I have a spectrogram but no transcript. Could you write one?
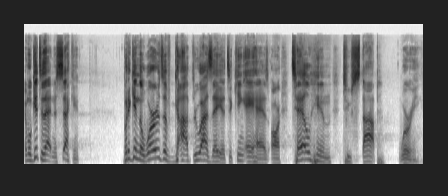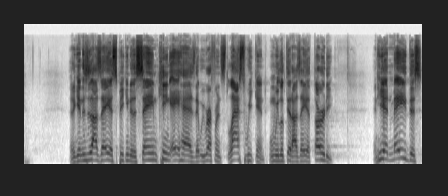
And we'll get to that in a second. But again, the words of God through Isaiah to King Ahaz are tell him to stop worrying. And again, this is Isaiah speaking to the same King Ahaz that we referenced last weekend when we looked at Isaiah 30. And he had made this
